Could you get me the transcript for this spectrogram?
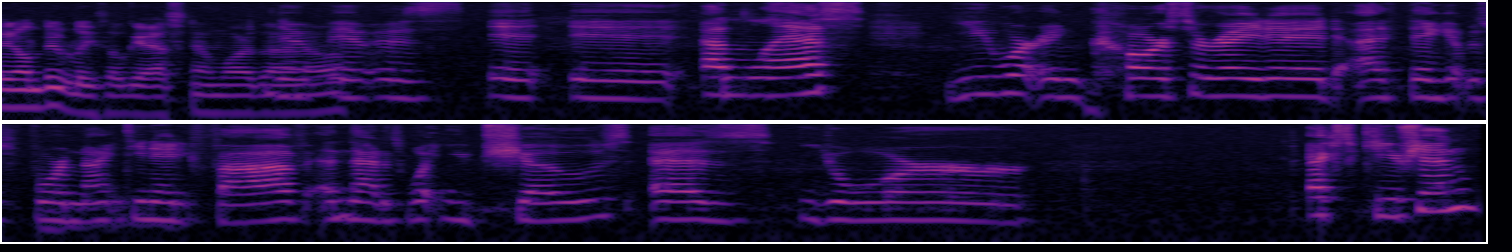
They don't do lethal gas no more than I know. It was it, it unless you were incarcerated. I think it was for 1985, and that is what you chose as your execution.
